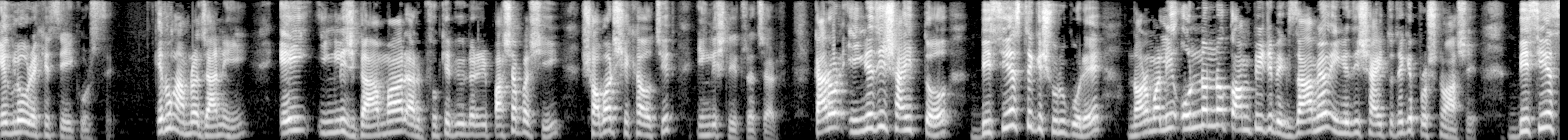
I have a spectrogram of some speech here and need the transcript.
এগুলোও রেখেছি এই কোর্সে এবং আমরা জানি এই ইংলিশ গ্রামার আর ভোকেবিউলারির পাশাপাশি সবার শেখা উচিত ইংলিশ লিটারেচার। কারণ ইংরেজি সাহিত্য বিসিএস থেকে শুরু করে নর্মালি অন্যান্য কম্পিটিটিভ এক্সামেও ইংরেজি সাহিত্য থেকে প্রশ্ন আসে। বিসিএস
